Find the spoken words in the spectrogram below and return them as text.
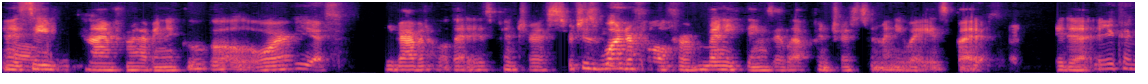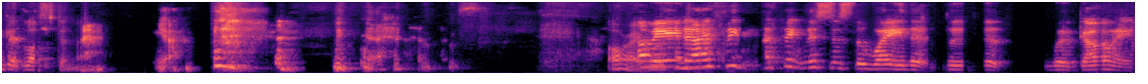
and it um, saves time from having to Google or yes, the rabbit hole that is Pinterest, which is wonderful for many things. I love Pinterest in many ways, but yes. it uh, you can get lost in that. Yeah. All right. I mean, I think I think this is the way that that, that we're going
